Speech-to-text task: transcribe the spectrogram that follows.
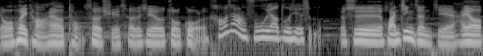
有会考，还有统测、学测这些都做过了。考场服务要做些什么？就是环境整洁，还有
